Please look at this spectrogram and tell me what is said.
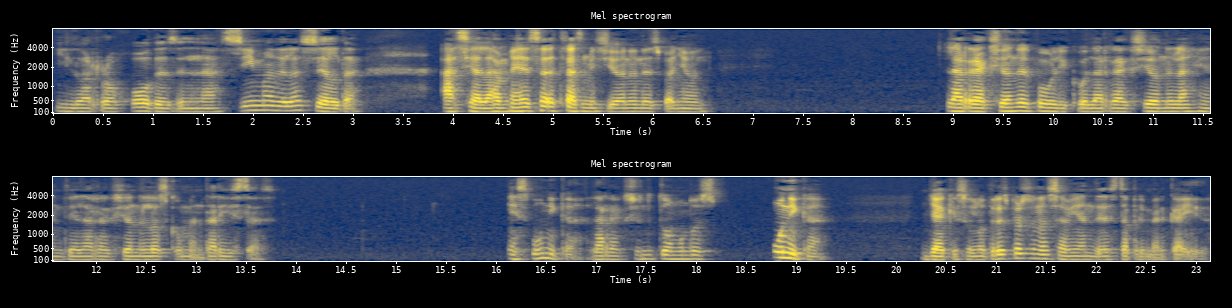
y lo arrojó desde la cima de la celda hacia la mesa de transmisión en español. La reacción del público, la reacción de la gente, la reacción de los comentaristas es única. La reacción de todo el mundo es única, ya que solo tres personas sabían de esta primera caída.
